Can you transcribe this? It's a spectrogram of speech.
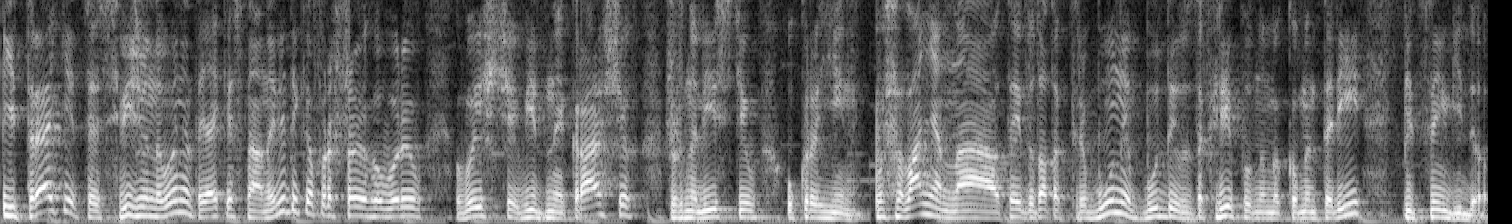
І третє це свіжі новини та якісна аналітика, про що я говорив вище від найкращих журналістів України. Посилання на цей додаток трибуни буде в закріпленому коментарі під цим відео.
